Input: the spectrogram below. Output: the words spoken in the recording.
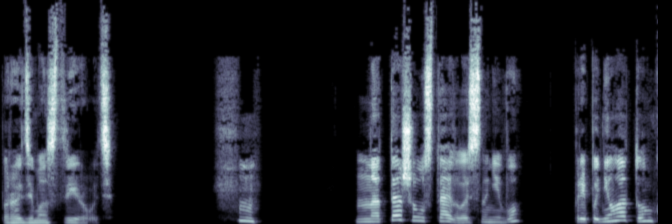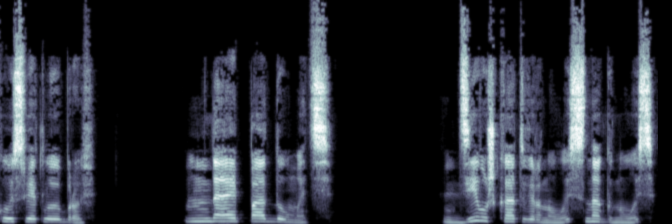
продемонстрировать. Хм. Наташа уставилась на него, приподняла тонкую светлую бровь. «Дай подумать». Девушка отвернулась, нагнулась,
